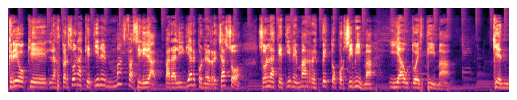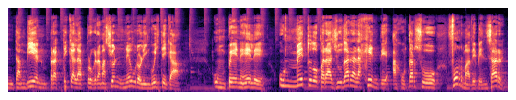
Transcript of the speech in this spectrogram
Creo que las personas que tienen más facilidad para lidiar con el rechazo son las que tienen más respeto por sí misma y autoestima. Quien también practica la programación neurolingüística, un PNL, un método para ayudar a la gente a ajustar su forma de pensar,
